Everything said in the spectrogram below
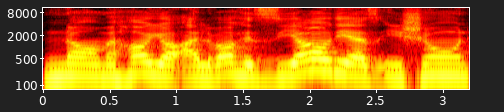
نامه ها یا الواح زیادی از ایشون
